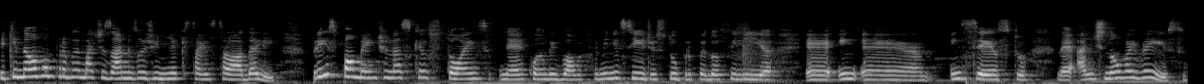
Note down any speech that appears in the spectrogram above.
e que não vão problematizar a misoginia que está instalada ali, principalmente nas questões, né? Quando envolve feminicídio, estupro, pedofilia, é, in, é, incesto, né? A gente não vai ver isso.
